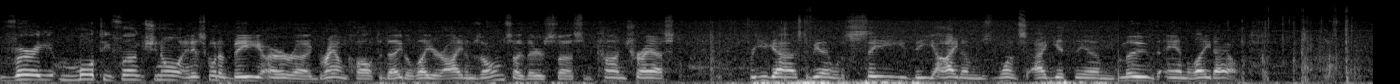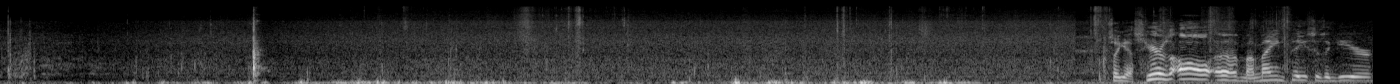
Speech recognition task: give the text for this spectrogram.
very multifunctional and it's going to be our uh, ground cloth today to lay your items on so there's uh, some contrast for you guys to be able to see the items once I get them moved and laid out. So yes, here's all of my main pieces of gear.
